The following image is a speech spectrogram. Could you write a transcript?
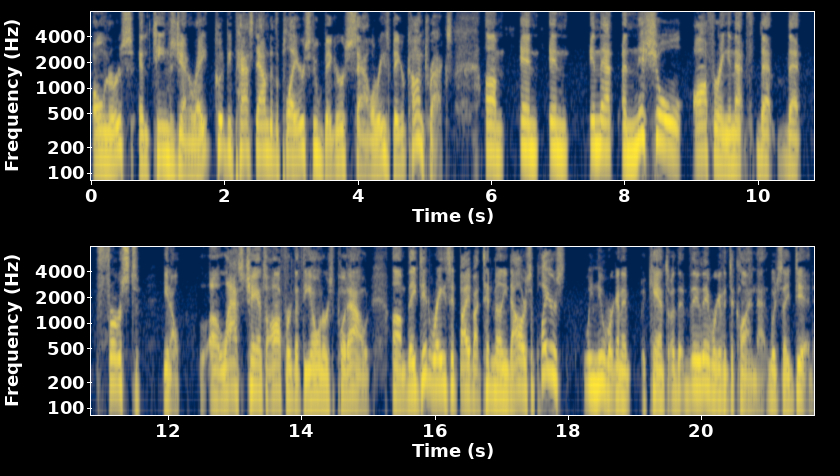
owners and teams generate could be passed down to the players through bigger salaries, bigger contracts. Um, and in in that initial offering, in that that that first, you know, uh, last chance offer that the owners put out, um, they did raise it by about ten million dollars. The players we knew we're going to cancel. They, they were going to decline that, which they did.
